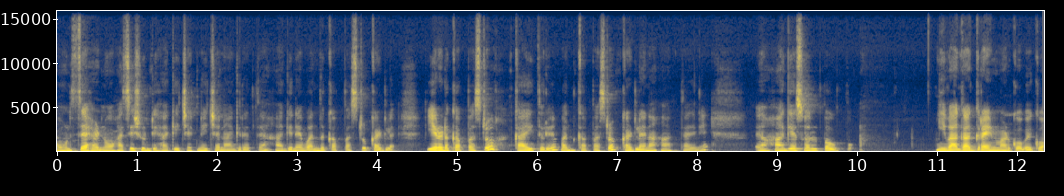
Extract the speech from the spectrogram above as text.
ಹುಣಸೆ ಹಣ್ಣು, ಹಸಿ ಶುಂಠಿ ಹಾಕಿ ಚಟ್ನಿ ಚೆನ್ನಾಗಿರುತ್ತೆ. ಹಾಗೆಯೇ ಒಂದು ಕಪ್ಪಷ್ಟು ಕಡಲೆ. ಎರಡು ಕಪ್ಪಷ್ಟು ಕಾಯಿ ತುರಿ, ಒಂದು ಕಪ್ಪಷ್ಟು ಕಡಲೆನ ಹಾಕ್ತಾಯಿದ್ದೀನಿ ಹಾಗೆ ಸ್ವಲ್ಪ ಉಪ್ಪು. ಇವಾಗ ಗ್ರೈಂಡ್ ಮಾಡ್ಕೋಬೇಕು.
